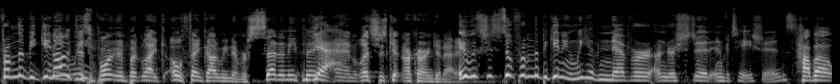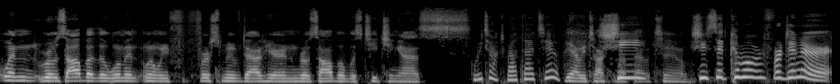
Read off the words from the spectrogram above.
from the beginning, Not a we- disappointment, but like, oh, thank God we never said anything. Yeah. and let's just get in our car and get out of it was just so from the beginning, we have never understood invitations. How about when Rosalba, the woman, when we f- first moved out here, and Rosalba was teaching us We talked about that too. Yeah, we talked about that too. She said, "Come over for dinner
